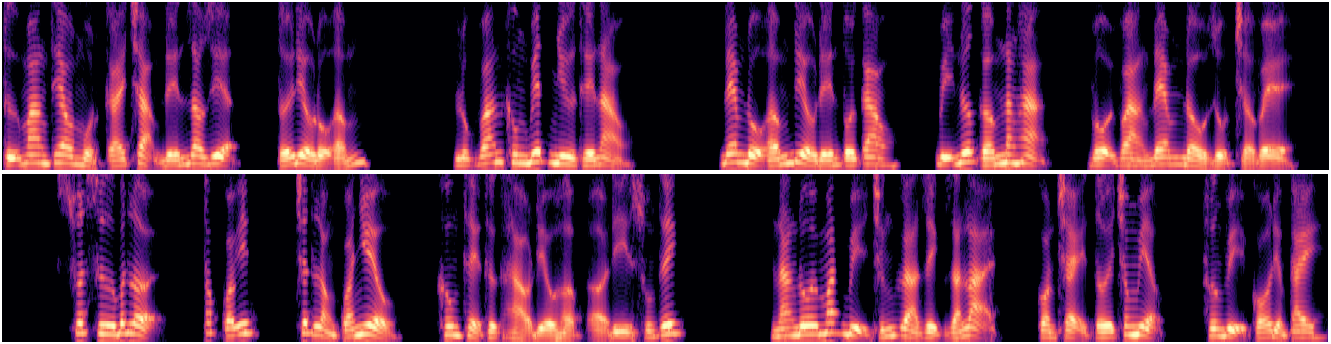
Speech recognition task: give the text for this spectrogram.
tự mang theo một cái chạm đến giao diện, tới điều độ ấm. Lục Vãn không biết như thế nào. Đem độ ấm điều đến tối cao, bị nước gấm năng hạ, vội vàng đem đầu rụt trở về. Xuất sư bất lợi, tóc quá ít, chất lỏng quá nhiều, không thể thực hảo điều hợp ở đi xuống tích. Nàng đôi mắt bị trứng gà dịch dán lại, còn chạy tới trong miệng, hương vị có điểm cay.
